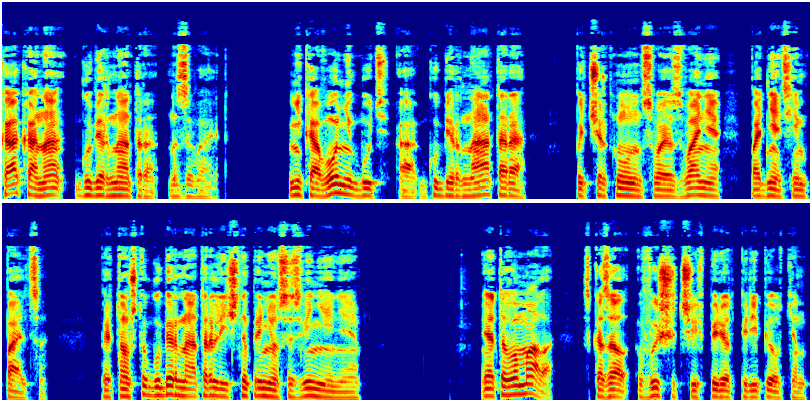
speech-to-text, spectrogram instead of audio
«как она губернатора называет». «Не кого-нибудь, а губернатора», — подчеркнул он свое звание поднятием пальца, при том, что губернатор лично принес извинения. «Этого мало», — сказал вышедший вперед Перепелкин.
